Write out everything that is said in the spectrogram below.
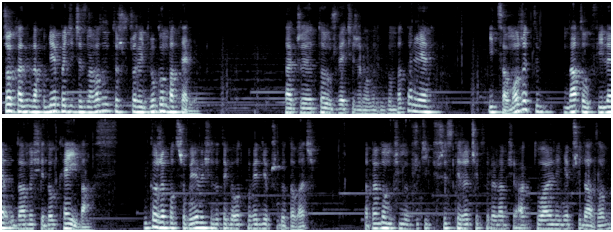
Przy okazji zapomniałem powiedzieć, że znalazłem też wczoraj drugą baterię. Także to już wiecie, że mamy drugą baterię. I co, może na tą chwilę udamy się do Cave'a. Tylko, że potrzebujemy się do tego odpowiednio przygotować. Na pewno musimy wrzucić wszystkie rzeczy, które nam się aktualnie nie przydadzą.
